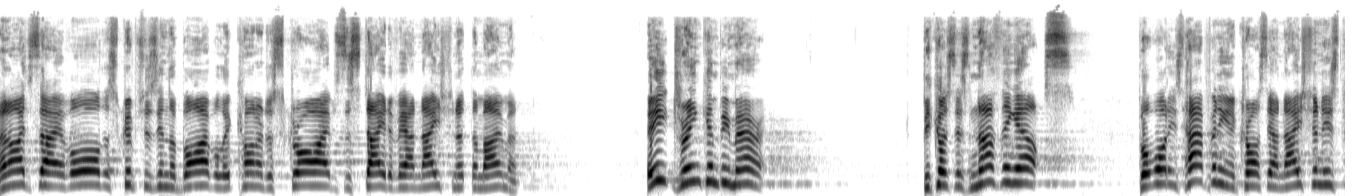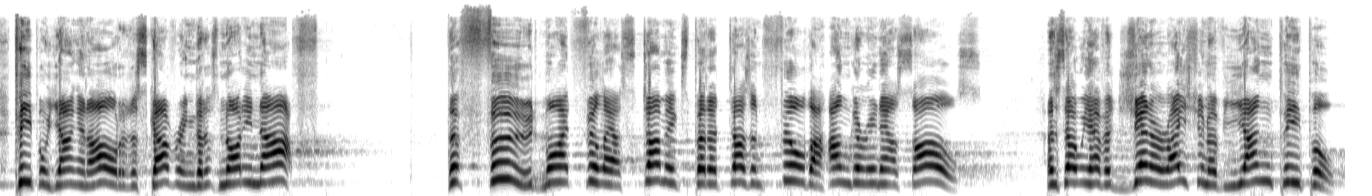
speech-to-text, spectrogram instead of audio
And I'd say, of all the scriptures in the Bible, it kind of describes the state of our nation at the moment. Eat, drink, and be merry. Because there's nothing else. But what is happening across our nation is people, young and old, are discovering that it's not enough. That food might fill our stomachs, but it doesn't fill the hunger in our souls. And so we have a generation of young people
